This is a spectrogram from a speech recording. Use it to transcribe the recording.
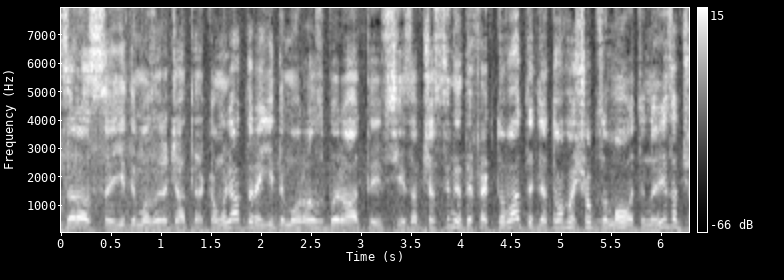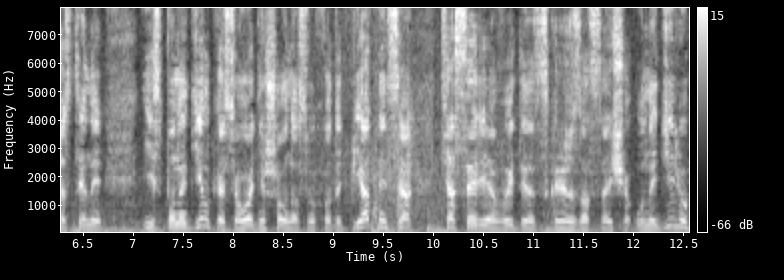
Зараз їдемо заряджати акумулятори, їдемо розбирати всі запчастини, дефектувати для того, щоб замовити нові запчастини. І з понеділка, сьогодні що у нас виходить п'ятниця. Ця серія вийде, скоріш за все, що у неділю.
